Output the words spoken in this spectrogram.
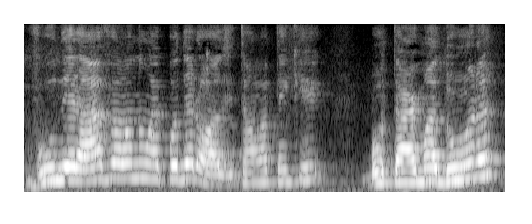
vulnerável, ela não é poderosa. Então ela tem que botar armadura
